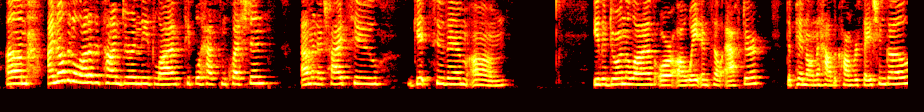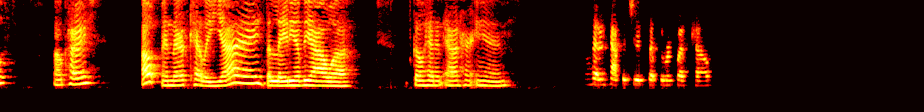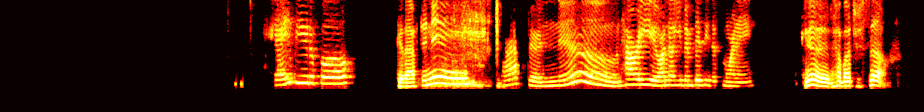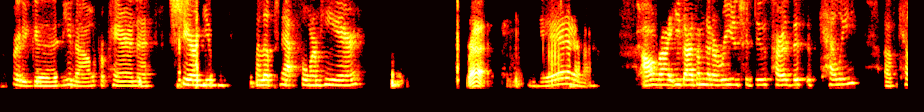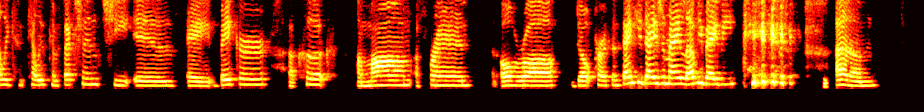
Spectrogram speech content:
Um, I know that a lot of the time during these lives, people have some questions. I'm going to try to get to them um, either during the live or I'll wait until after, depending on the, how the conversation goes. Okay. Oh, and there's Kelly. Yay, the lady of the hour. Let's go ahead and add her in. Go ahead and tap that you accept the request, Cal. Hey, beautiful. Good afternoon. Afternoon. How are you? I know you've been busy this morning. Good. How about yourself? Pretty good. You know, preparing to share you a little platform here. Right. Yeah. All right, you guys, I'm going to reintroduce her. This is Kelly of Kelly Kelly's Confections. She is a baker, a cook, a mom, a friend, an overall dope person. Thank you, Deja May. Love you, baby. um,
